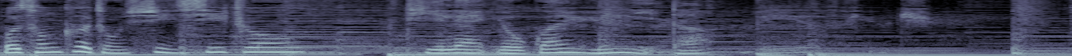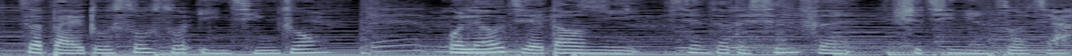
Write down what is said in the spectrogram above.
我从各种讯息中提炼有关于你的，在百度搜索引擎中，我了解到你现在的身份是青年作家。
